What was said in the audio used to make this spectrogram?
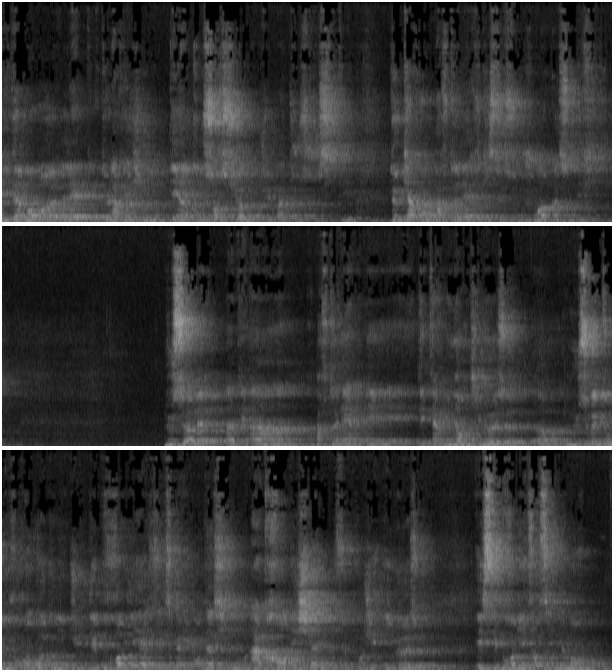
évidemment euh, l'aide de la région et un consortium, je ne vais pas tous de 40 partenaires qui se sont joints à ce défi. Nous sommes un, partenaire déterminant, Diveuse. Euh, nous souhaitons vous rendre compte d'une des premières expérimentations à grande échelle de ce projet Imeuse et ses premiers enseignements.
